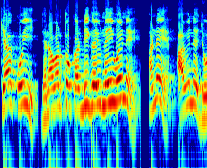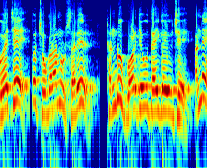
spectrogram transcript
ક્યાં કોઈ જનાવર તો કરડી ગયું નહીં હોય ને? અને આવીને જોવે છે તો છોકરાનું શરીર ઠંડુ ગોળ જેવું થઈ ગયું છે અને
